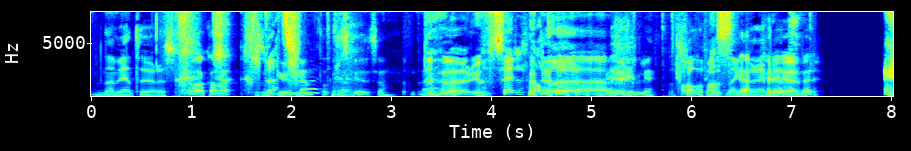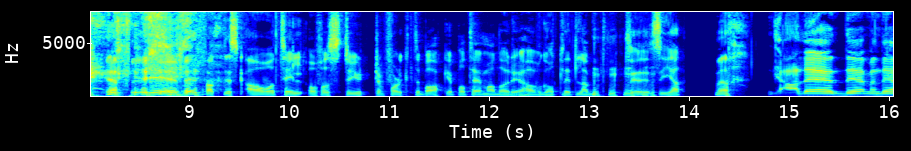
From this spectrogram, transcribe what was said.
den er ment å gjøres. Sånn Som Gud mente at det skulle gjøres, ja. Du hører jo selv at Det det blir urimelig. Faller på sin egen Jeg urimelighet. prøver Jeg prøver faktisk av og til å få styrt folk tilbake på temaet når jeg har gått litt langt til sida. Ja, det, det, men det,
